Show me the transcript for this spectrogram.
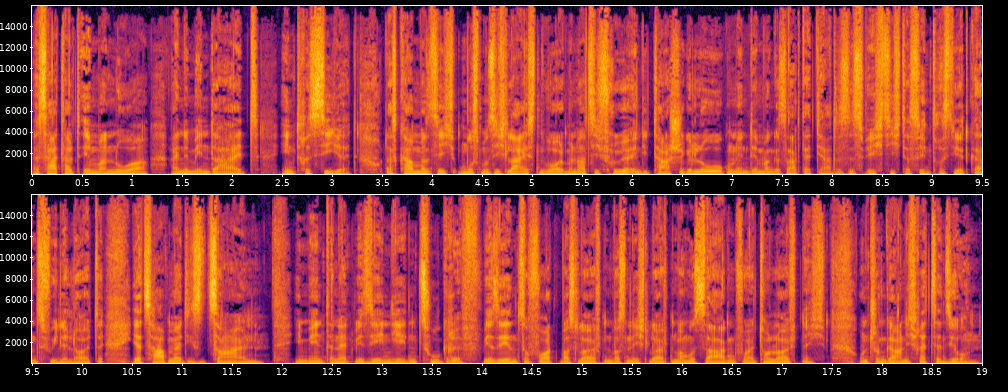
es hat halt immer nur eine Minderheit interessiert. Und das kann man sich, muss man sich leisten wollen. Man hat sich früher in die Tasche gelogen, indem man gesagt hat, ja, das ist wichtig, das interessiert ganz viele Leute. Jetzt haben wir diese Zahlen im Internet. Wir sehen jeden Zugriff. Wir sehen sofort, was läuft und was nicht läuft. Und man muss sagen, Feuilleton läuft nicht. Und schon gar nicht Rezensionen.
